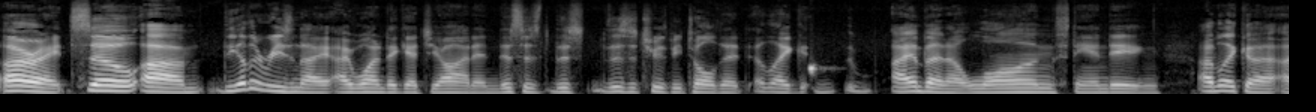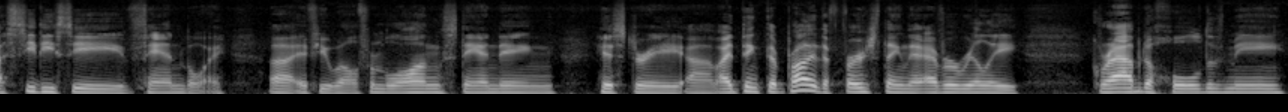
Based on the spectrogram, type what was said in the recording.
all right. So um, the other reason I, I wanted to get you on, and this is this this is truth be told, that like I've been a long standing. I'm like a, a CDC fanboy, uh, if you will, from long standing history. Um, I think that probably the first thing that ever really grabbed a hold of me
